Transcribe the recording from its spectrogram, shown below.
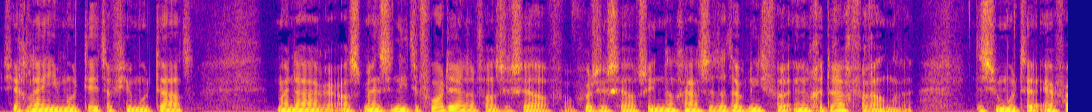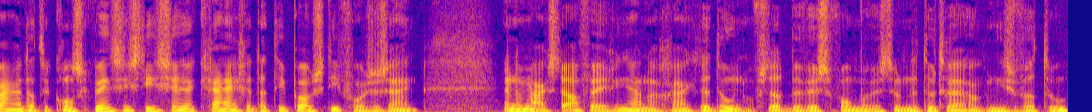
Zeggen alleen, je moet dit of je moet dat. Maar daar, als mensen niet de voordelen van zichzelf, voor zichzelf zien... dan gaan ze dat ook niet voor hun gedrag veranderen. Dus ze moeten ervaren dat de consequenties die ze krijgen... dat die positief voor ze zijn. En dan maken ze de afweging, ja, dan ga ik dat doen. Of ze dat bewust of onbewust doen, dat doet er ook niet zoveel toe.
